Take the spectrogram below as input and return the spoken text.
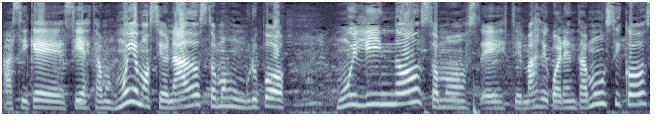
Así que sí, estamos muy emocionados. Somos un grupo muy lindo, somos este, más de 40 músicos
